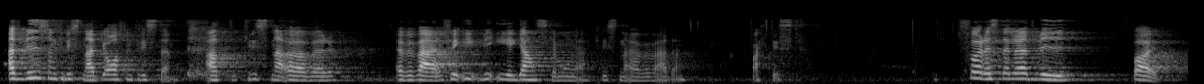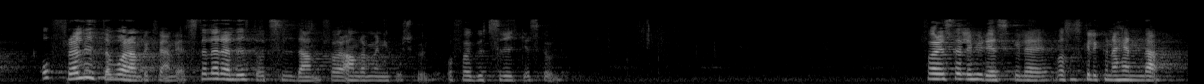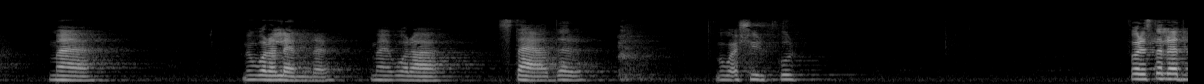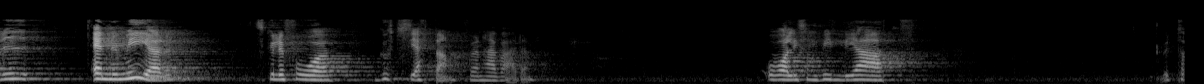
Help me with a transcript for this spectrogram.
att vi som kristna, att jag som kristen, att kristna över, över världen, för vi är ganska många kristna över världen, faktiskt. Föreställ er att vi bara offra lite av vår bekvämlighet, ställa den lite åt sidan för andra människors skull och för Guds rikes skull. Föreställ er hur det skulle, vad som skulle kunna hända med, med våra länder, med våra städer, med våra kyrkor. Föreställ er att vi ännu mer skulle få Guds hjärtan för den här världen och vara liksom villiga att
